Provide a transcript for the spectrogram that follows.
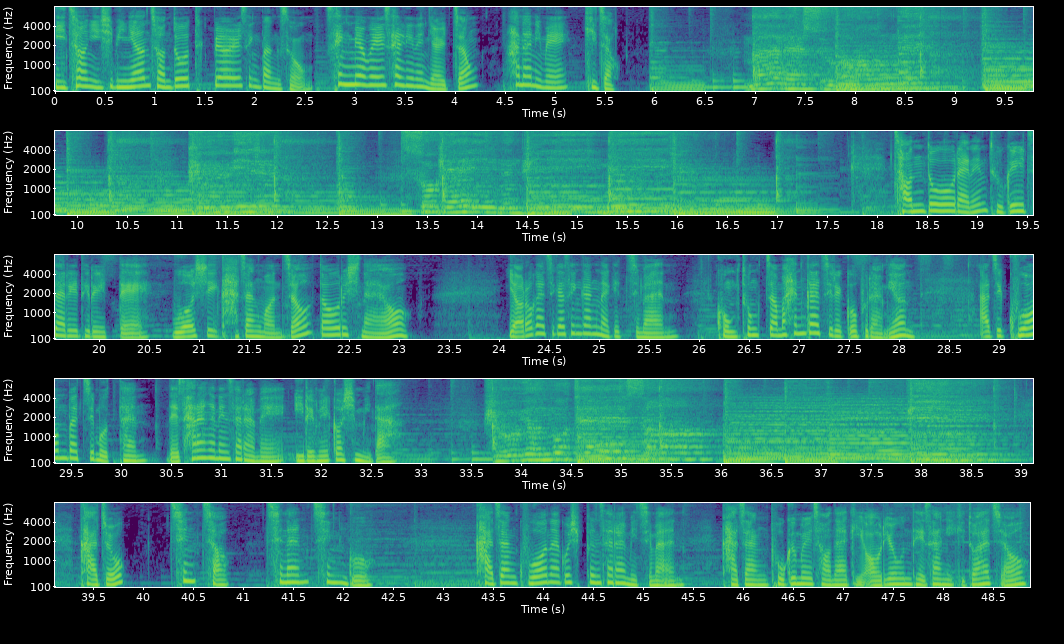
2022년 전도 특별 생방송 생명을 살리는 열정 하나님의 기적 말할 수 없네 그 이름 속에 있는 전도라는 두 글자를 들을 때 무엇이 가장 먼저 떠오르시나요? 여러 가지가 생각나겠지만 공통점 한 가지를 꼽으라면 아직 구원받지 못한 내 사랑하는 사람의 이름일 것입니다. 표현 비밀 가족, 친척, 친한 친구. 가장 구원하고 싶은 사람이지만 가장 복음을 전하기 어려운 대상이기도 하죠.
